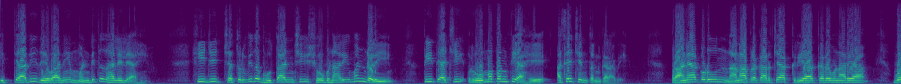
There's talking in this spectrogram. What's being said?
इत्यादी देवानी मंडित झालेले आहे. ही जी चतुर्विध भूतांची शोभणारी मंडळी ती त्याची रोमपंक्ती आहे असे चिंतन करावे. प्राण्याकडून नाना प्रकारच्या क्रिया करवणाऱ्या व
